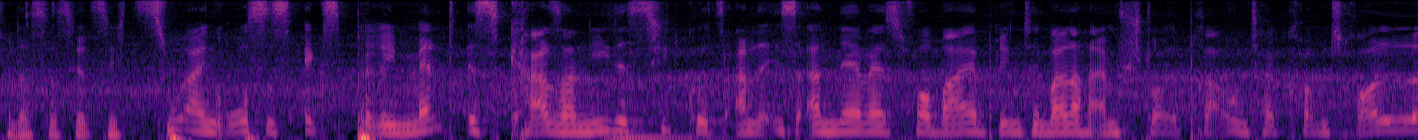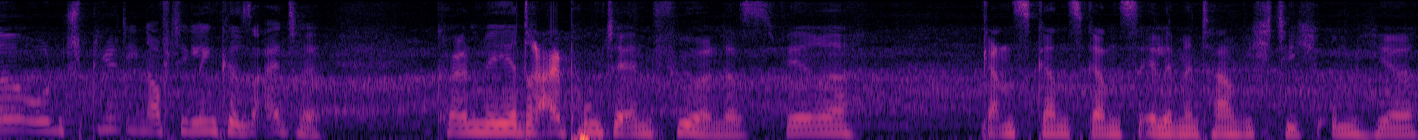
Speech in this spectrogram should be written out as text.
Für dass das jetzt nicht zu ein großes Experiment ist. Casanidis zieht kurz an, ist an Neves vorbei, bringt den Ball nach einem Stolperer unter Kontrolle und spielt ihn auf die linke Seite. Können wir hier drei Punkte entführen. Das wäre ganz, ganz, ganz elementar wichtig, um hier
